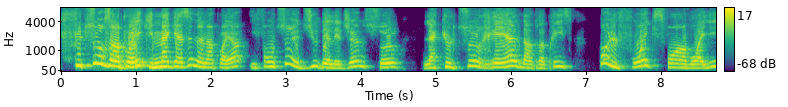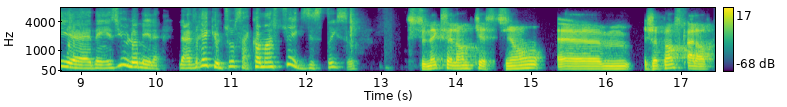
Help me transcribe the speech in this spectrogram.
futurs employés qui magasinent un employeur, ils font-tu un due diligence sur la culture réelle d'entreprise? Pas le foin qui se font envoyer euh, dans les yeux, mais la, vraie culture, ça commence-tu à exister, ça? C'est une excellente question. Euh, je que, alors,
